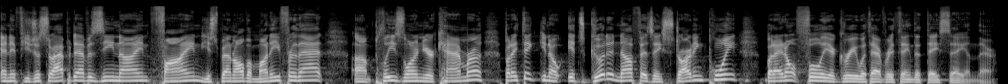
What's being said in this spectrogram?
And if you just so happen to have a Z9, fine. You spend all the money for that. Um, please learn your camera. But I think, you know, it's good enough as a starting point, but I don't fully agree with everything that they say in there.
